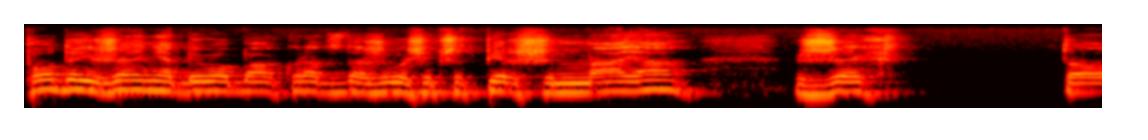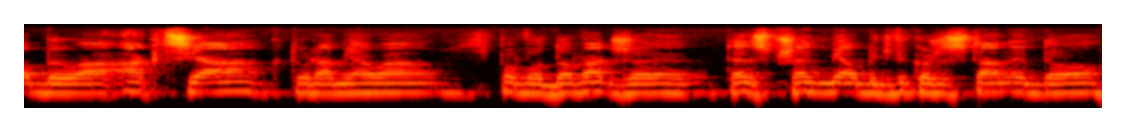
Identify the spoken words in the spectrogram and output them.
podejrzenie było, bo akurat zdarzyło się przed 1 maja, że to była akcja, która miała spowodować, że ten sprzęt miał być wykorzystany do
